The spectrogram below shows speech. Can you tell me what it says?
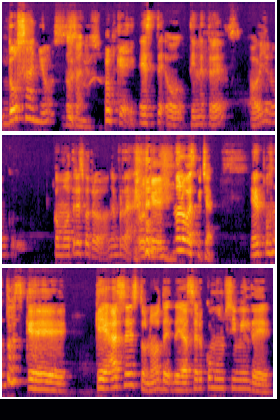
¿Dos años? dos años. Ok. Este, o tiene tres. Oye, no, como tres, cuatro, no importa. Ok. no lo va a escuchar. El punto es que, que hace esto, ¿no? De, de hacer como un símil de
